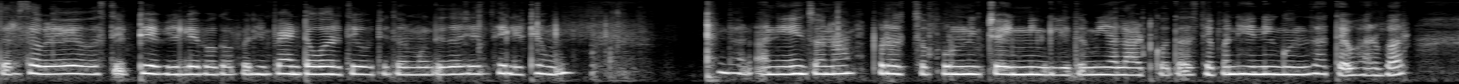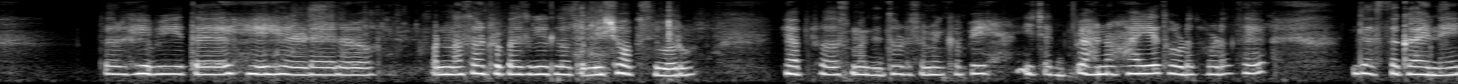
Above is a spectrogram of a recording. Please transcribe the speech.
तर सगळे व्यवस्थित ठेवले बघा. पण ही पॅन्ट वरती होती तर मग ते तशीच दिली ठेवून आणि याचं ना परतचं पूर्ण चैन निघली तर मी याला अटकवत असते. पण हे निघून जाते बार बार तर हे बी इथं आहे. हे हेअर ड्रायर पन्नास साठ रुपयाच घेतलं होतं मी शॉप्सीवरून ह्या प्रवासमध्ये थोडंसं मेकअप आहे. याच्यात बॅन आहे थोडं थोडंच आहे. जास्त काय नाही.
